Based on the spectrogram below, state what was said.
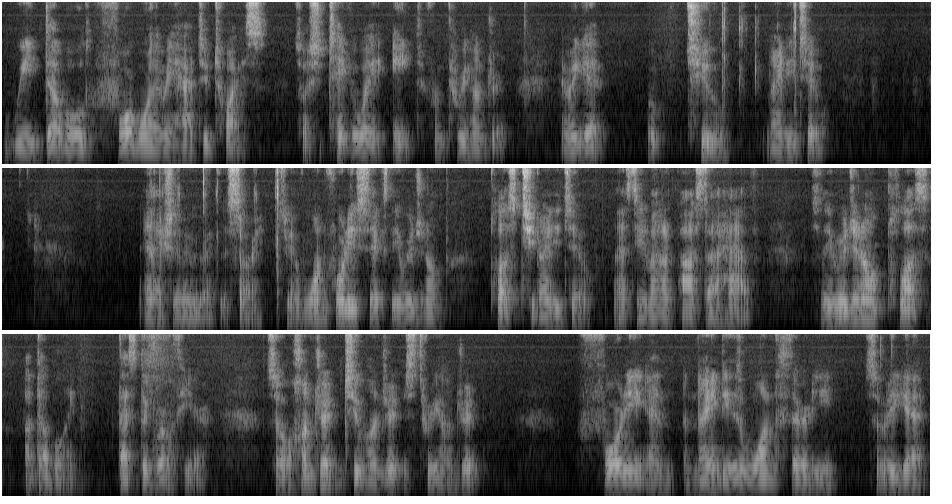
we doubled 4 more than we had to twice. So I should take away 8 from 300. And we get oh, 292. And actually, let me rewrite this, sorry. So we have 146, the original, plus 292. That's the amount of pasta I have. So the original plus a doubling. That's the growth here. So 100 and 200 is 300. 40 and 90 is 130. So we get,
